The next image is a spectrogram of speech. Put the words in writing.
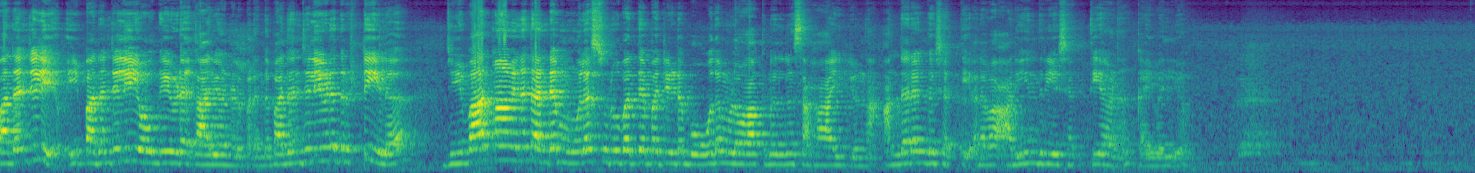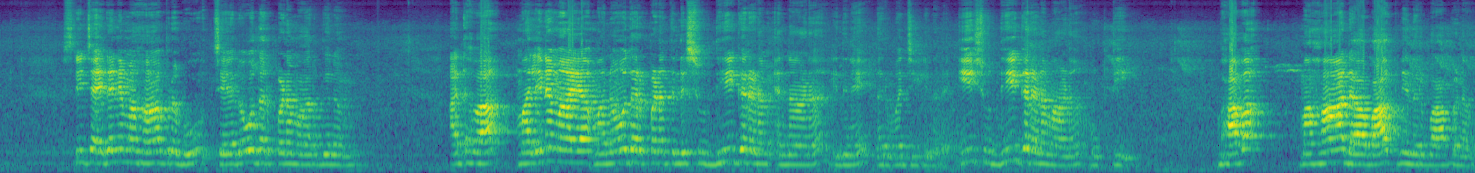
പതഞ്ജലി ഈ പതഞ്ജലി യോഗയുടെ കാര്യമാണ് പറയുന്നത്. പതഞ്ജലിയുടെ ദൃഷ്ടിയിൽ ജീവാത്മാവിന് തന്റെ മൂലസ്വരൂപത്തെ പറ്റിയിട്ട് ബോധമുളവാക്കുന്നതിന് സഹായിക്കുന്ന അന്തരംഗ ശക്തി അഥവാ അതീന്ദ്രിയ ശക്തിയാണ് കൈവല്യം. ശ്രീ ചൈതന്യ മഹാപ്രഭു ചേതോദർപ്പണ മാർഗനം അഥവാ മലിനമായ മനോദർപ്പണത്തിന്റെ ശുദ്ധീകരണം എന്നാണ് ഇതിനെ നിർവചിക്കുന്നത്. ഈ ശുദ്ധീകരണമാണ് മുക്തി. ഭവ മഹാദാവാഗ്നി നിർവാപണം.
